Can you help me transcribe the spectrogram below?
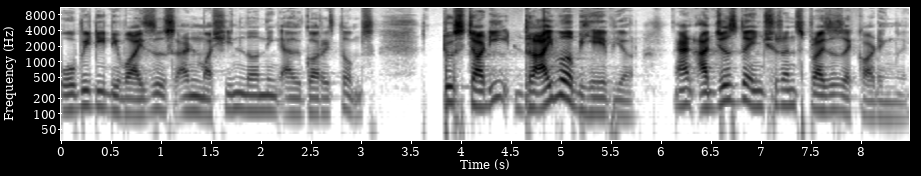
OBD devices and machine learning algorithms to study driver behavior and adjust the insurance prices accordingly.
